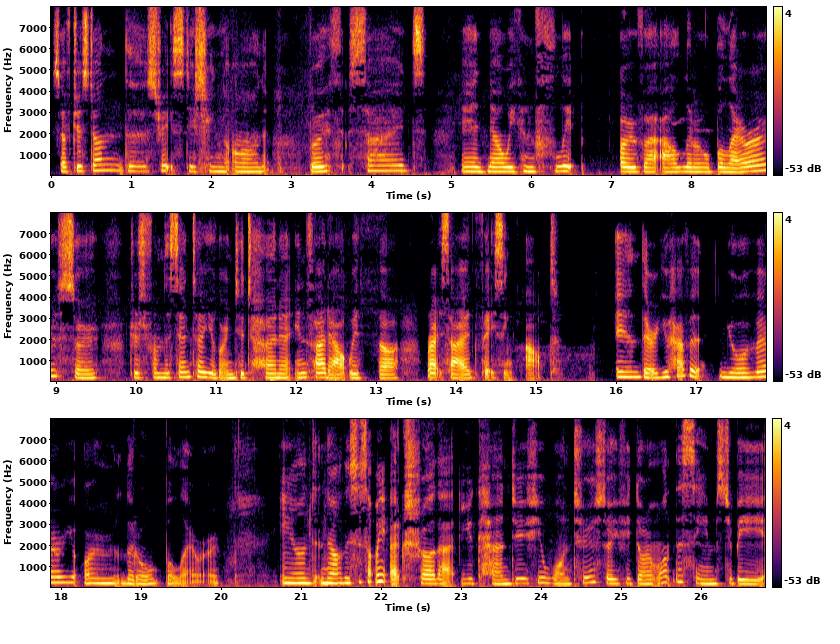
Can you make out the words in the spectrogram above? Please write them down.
So I've just done the straight stitching on both sides and now we can flip over our little bolero. So just from the center you're going to turn it inside out with the right side facing out. And there you have it, your very own little bolero and now this is something extra that you can do if you want to. So if you don't want the seams to be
